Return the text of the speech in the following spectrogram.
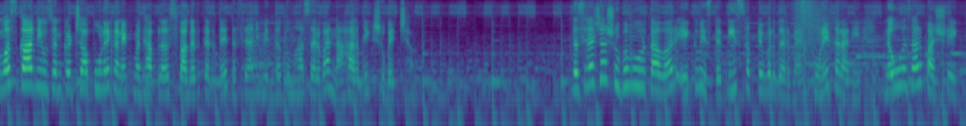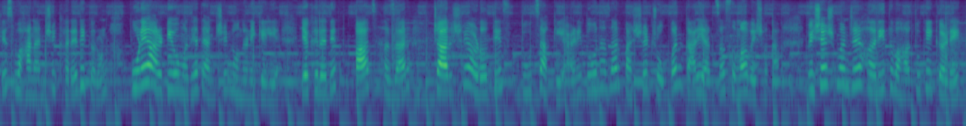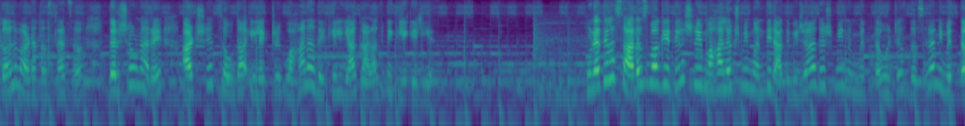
नमस्कार न्यूज अनकटच्या पुणे कनेक्टमध्ये आपलं स्वागत करते. दसऱ्यानिमित्त तुम्हा सर्वांना हार्दिक शुभेच्छा. दसऱ्याच्या शुभ मुहूर्तावर एकवीस ते तीस सप्टेंबर दरम्यान पुणेकरांनी नऊ हजार पाचशे एकतीस वाहनांची खरेदी करून पुणे आर टी ओमध्ये त्यांची नोंदणी केली आहे. या खरेदीत पाच हजार चारशे अडोतीस दुचाकी आणि दोन हजार पाचशे चोपन्न कार यांचा समावेश होता. विशेष म्हणजे हरित वाहतुकीकडे कल वाढत असल्याचं दर्शवणारे आठशे चौदा इलेक्ट्रिक वाहनं देखील या काळात विकली गेली आहेत. पुण्यातील सारसबाग येथील श्री महालक्ष्मी मंदिरात विजयादशमी निमित्त म्हणजेच दसऱ्यानिमित्त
